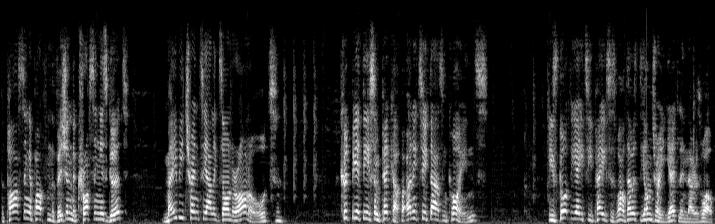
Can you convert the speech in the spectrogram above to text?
The passing, apart from the vision, the crossing is good. Maybe Trenty Alexander Arnold could be a decent pickup, but only 2,000 coins. He's got the 80 pace as well. There was DeAndre Yedlin there as well.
